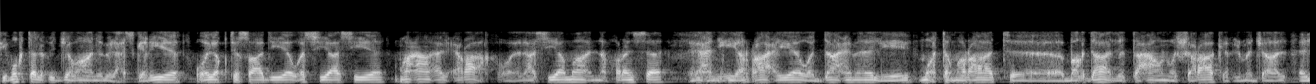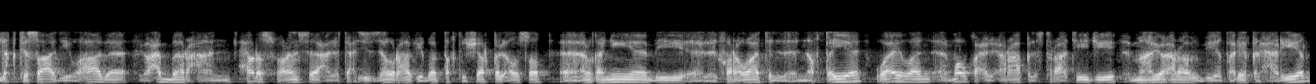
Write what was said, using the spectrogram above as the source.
في مختلف الجوانب العسكرية والاقتصادية والسياسية مع العراق. ولا سيما أن فرنسا يعني هي الراعية والداعمة لمؤتمرات آه، بغداد للتعاون والشراكة في المجال الاقتصادي. وهذا يعبر عن حرص فرنسا على تعزيز دورها في منطقة الشرق الأوسط آه، الغنية بالثروات النفطية وأيضا موقع العراق الاستراتيجي ما يعرف بطريق الحرير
